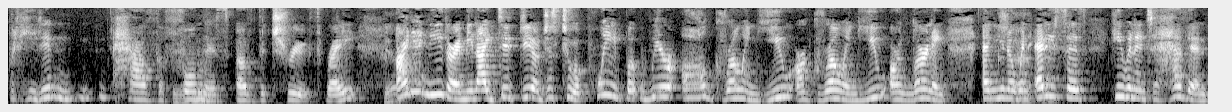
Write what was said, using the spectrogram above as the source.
but he didn't have the fullness of the truth, right? Mm-hmm. Yeah. I didn't either. I mean, I did, you know, just to a point, but we're all growing. You are growing. You are learning. And, you know, when Eddie says he went into heaven,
